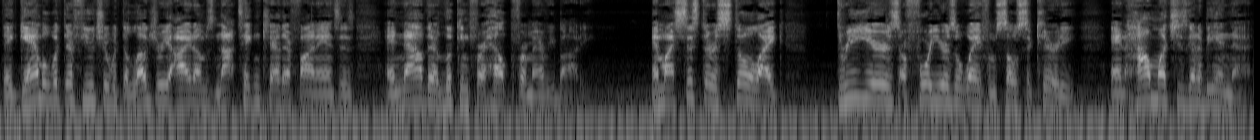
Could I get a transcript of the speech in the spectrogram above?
They gamble with their future with the luxury items, not taking care of their finances, and now they're looking for help from everybody. And my sister is still like three years or four years away from Social Security. And how much is going to be in that?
